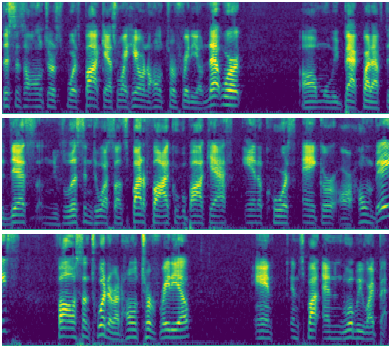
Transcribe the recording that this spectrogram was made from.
This is a Home Turf Sports Podcast right here on the Home Turf Radio Network. Um, we'll be back right after this. You've listened to us on Spotify, Google Podcasts, and of course Anchor, our home base. Follow us on Twitter at Home Turf Radio, and and spot, and we'll be right back.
